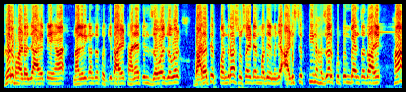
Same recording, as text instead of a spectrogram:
घर भाडं जे आहे ते ह्या नागरिकांचं थकीत आहे. ठाण्यातील जवळजवळ बारा ते पंधरा सोसायट्यांमध्ये म्हणजे अडीच ते तीन हजार कुटुंबियांचा जो आहे हा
